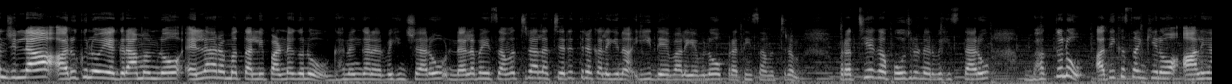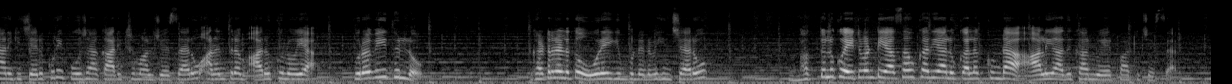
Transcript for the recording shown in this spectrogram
జిల్లా అరకులోయ గ్రామంలో ఎల్లారమ్మ తల్లి పండుగను ఘనంగా నిర్వహించారు. నలభై సంవత్సరాల చరిత్ర కలిగిన ఈ దేవాలయంలో ప్రతి సంవత్సరం ప్రత్యేక పూజలు నిర్వహిస్తారు. భక్తులు అధిక సంఖ్యలో ఆలయానికి చేరుకుని పూజా కార్యక్రమాలు చేశారు. అనంతరం అరకులోయ పురవీధుల్లో ఘటనలతో ఊరేగింపు నిర్వహించారు. భక్తులకు ఎటువంటి అసౌకర్యాలు కలగకుండా ఆలయ అధికారులు ఏర్పాట్లు చేశారు.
